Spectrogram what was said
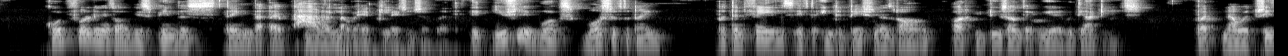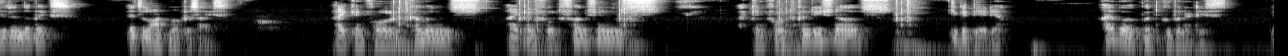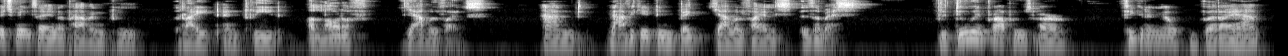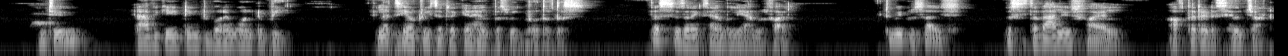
Code folding has always been this thing that I've had a love-hate relationship with. It usually works most of the time, but then fails if the indentation is wrong or if we do something weird with the arguments. But now with TreeSitter in the mix, it's a lot more precise. I can fold comments, I can fold functions, I can fold conditionals. You get the idea. I work with Kubernetes, which means I end up having to write and read a lot of YAML files. And navigating big YAML files is a mess. The two main problems are figuring out where I am, and two, navigating to where I want to be. Let's see how TreeSitter can help us with both of this. This is an example YAML file. To be precise, this is the values file of the Redis Helm chart.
